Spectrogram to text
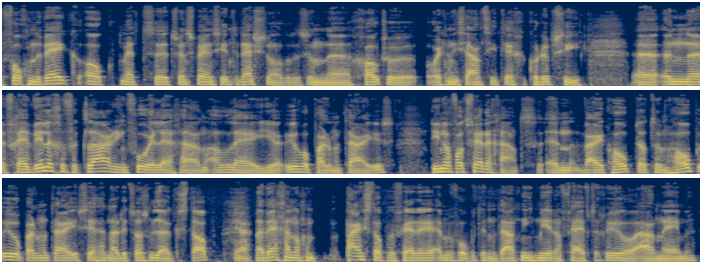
volgende week ook met Transparency International... dat is een grote organisatie tegen corruptie... een vrijwillige verklaring voorleggen aan allerlei Europarlementariërs... die nog wat verder gaat. En waar ik hoop dat een hoop Europarlementariërs zeggen... nou, dit was een leuke stap, ja. maar wij gaan nog een paar stappen verder... en bijvoorbeeld inderdaad niet meer dan 50 euro aannemen.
